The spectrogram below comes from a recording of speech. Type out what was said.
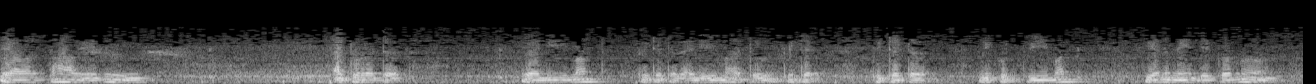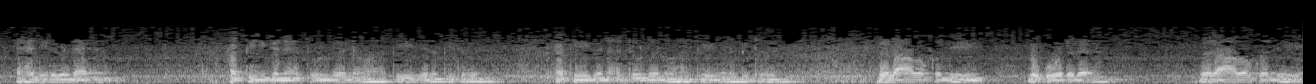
ඒ අවස්ථාවේදී අතුරට වැඩිවීමත් පිටට වැඩිවීමත් පිට පිටට නිකුත් වීමත් කියන මේ දෙකම පැහැදිලිව දැනෙනවා. අපීගෙන ඇතුල් වෙනවා අපීගෙන පිට වෙනවා. අපීගෙන ඇතුල් වෙනවා අපීගෙන පිට වෙනවා. වේලාවකදී ලොකුවට දැනෙනවා. වේලාවකදී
